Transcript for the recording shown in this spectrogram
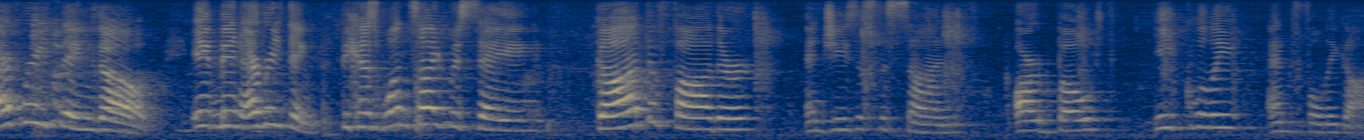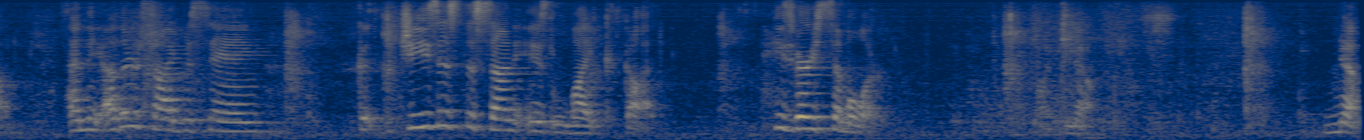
everything though. It meant everything because one side was saying God the Father and Jesus the Son are both equally and fully God. And the other side was saying Jesus the Son is like God. He's very similar. No. No.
